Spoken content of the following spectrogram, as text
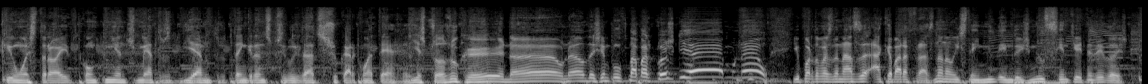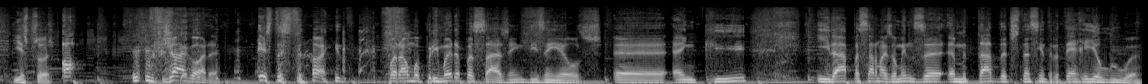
que um asteroide com 500 metros de diâmetro tem grandes possibilidades de chocar com a Terra. E as pessoas, o quê? Não, não, deixem-me telefonar para as pessoas que amo, não. E o porta-voz da NASA a acabar a frase, não, não, isto em, em 2182. E as pessoas, oh, já agora, este asteroide fará uma primeira passagem, dizem eles, eh, em que irá passar mais ou menos a, a metade da distância entre a Terra e a Lua.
